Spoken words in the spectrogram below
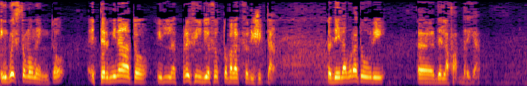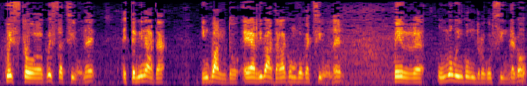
In questo momento è terminato il presidio sotto Palazzo di Città dei lavoratori eh, della fabbrica. Questa azione è terminata in quanto è arrivata la convocazione per un nuovo incontro col sindaco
